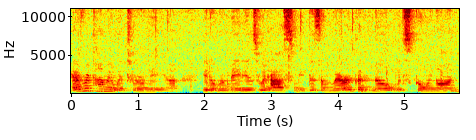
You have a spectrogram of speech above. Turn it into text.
Every time I went to Romania, you know, Romanians would ask me, does America know what's going on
